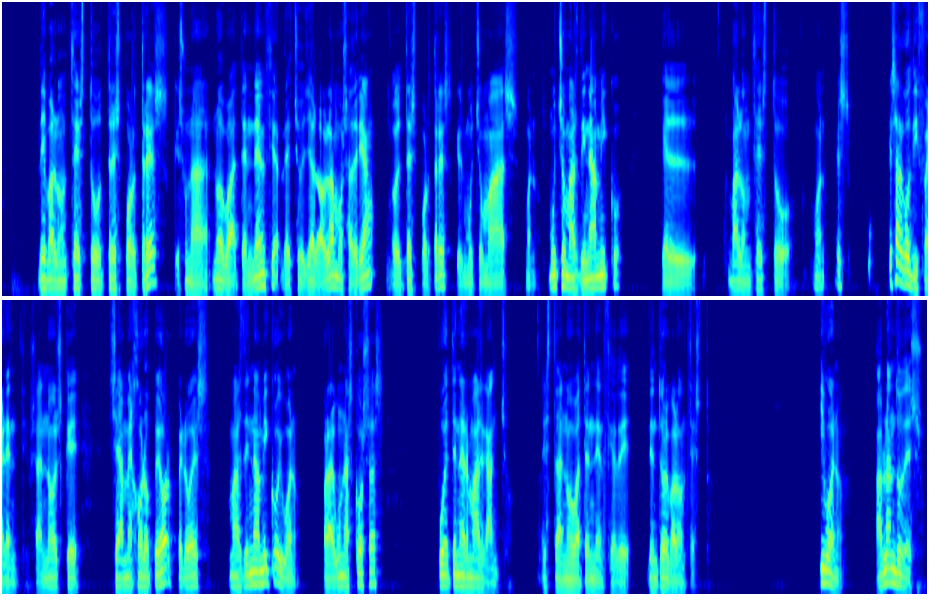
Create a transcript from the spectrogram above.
de baloncesto 3x3, que es una nueva tendencia. De hecho, ya lo hablamos, Adrián, o el 3x3, que es mucho más, bueno, mucho más dinámico que el baloncesto, bueno, es, es algo diferente. O sea, no es que sea mejor o peor, pero es más dinámico y bueno, para algunas cosas puede tener más gancho esta nueva tendencia de, dentro del baloncesto. Y bueno, hablando de eso,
